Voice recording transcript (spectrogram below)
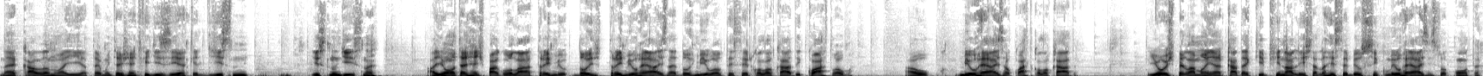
né? Calando aí até muita gente que dizia que ele disse, disse não disse, né? Aí ontem a gente pagou lá 3 mil, dois, 3 mil reais, né? 2 mil ao terceiro colocado e quarto ao, ao mil reais ao quarto colocado. E hoje pela manhã, cada equipe finalista ela recebeu 5 mil reais em sua conta.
